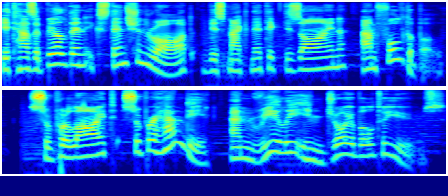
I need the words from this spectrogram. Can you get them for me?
It has a built-in extension rod with magnetic design and foldable. Super light, super handy, and really enjoyable to use.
